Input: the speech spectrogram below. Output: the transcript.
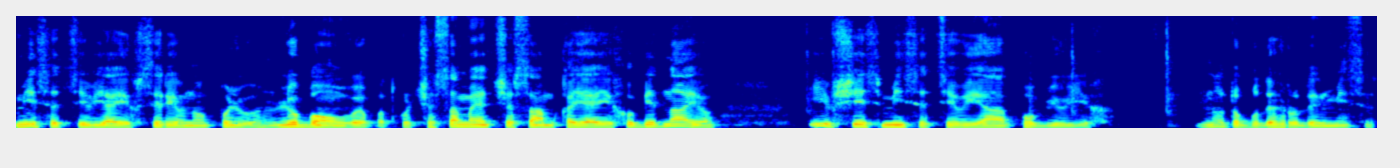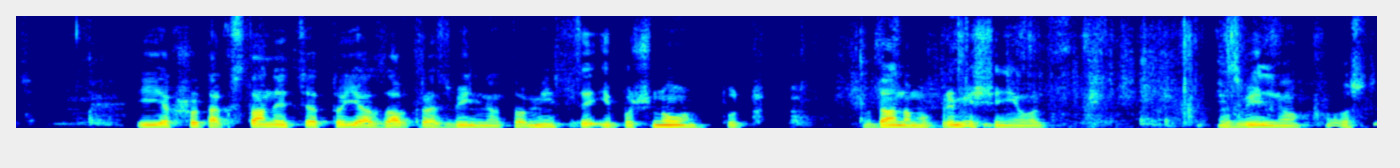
місяців я їх все рівно по будь-якому випадку, чи самець, чи самка, я їх об'єднаю. І в 6 місяців я поб'ю їх. Ну, то буде грудень місяць. І якщо так станеться, то я завтра звільню то місце і почну тут в даному приміщенні от, звільню ось,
